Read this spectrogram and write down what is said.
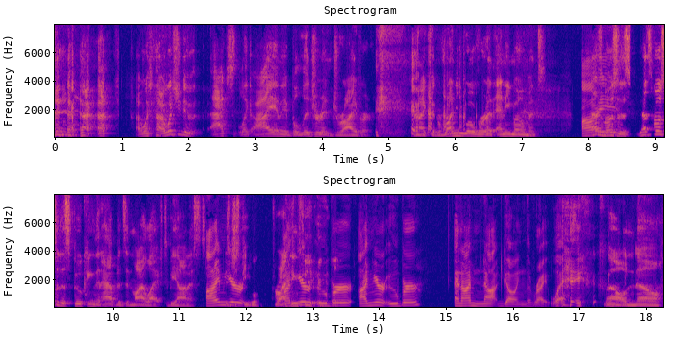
I want I want you to act like I am a belligerent driver, and I could run you over at any moment. That's most of this. That's most of the spooking that happens in my life, to be honest. I'm It's your I'm your. Uber. I'm your Uber and I'm not going the right way. Oh no!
